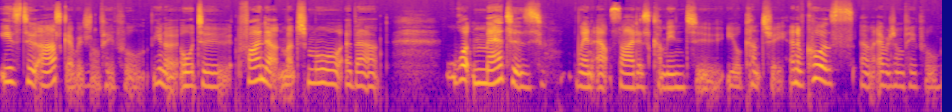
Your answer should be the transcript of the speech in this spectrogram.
is to ask Aboriginal people, you know, or to find out much more about what matters when outsiders come into your country. And of course, um, Aboriginal people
